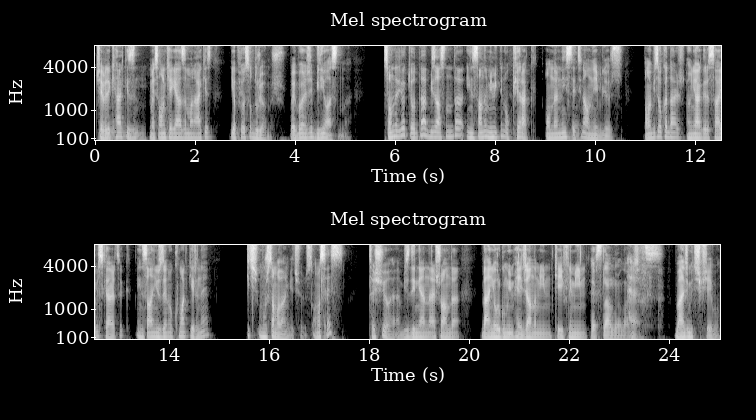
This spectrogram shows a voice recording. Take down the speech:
Çevredeki herkesin Hmm. mesela 12'ye geldiği zaman herkes yapıyorsa duruyormuş. Ve böylece biliyor aslında. Sonra diyor ki o da biz aslında insanların mimiklerini okuyarak onların ne hissettiğini anlayabiliyoruz. Ama biz o kadar önyargılara sahibiz ki artık insan yüzlerini okumak yerine hiç umursamadan geçiyoruz. Ama ses taşıyor yani. Biz dinleyenler şu anda ben yorgun muyum, heyecanlı mıyım, keyifli miyim? Hepsini anlıyorlar. Evet. Bence müthiş bir şey bu.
